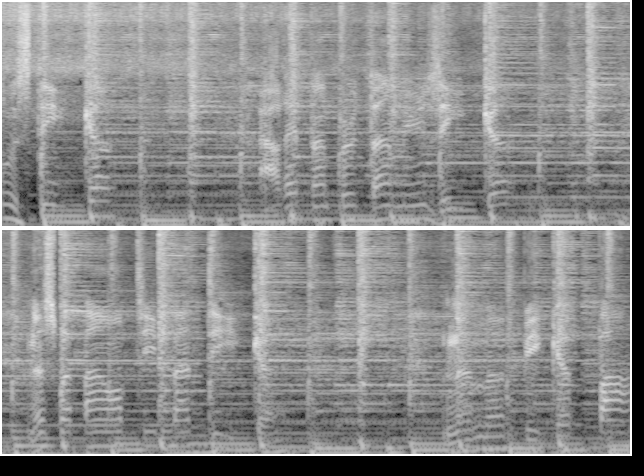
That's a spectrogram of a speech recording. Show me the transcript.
moustique. Arrête un peu ta musique. Ne sois pas antipathique. Ne me pique pas.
